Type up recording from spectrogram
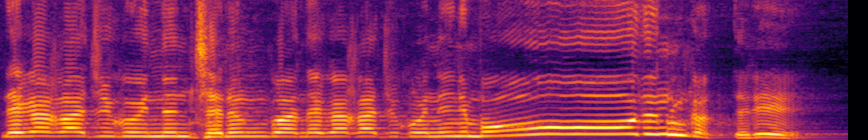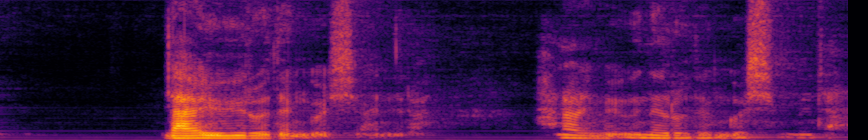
내가 가지고 있는 재능과 내가 가지고 있는 이 모든 것들이 나의 의로 된 것이 아니라 하나님의 은혜로 된 것입니다.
